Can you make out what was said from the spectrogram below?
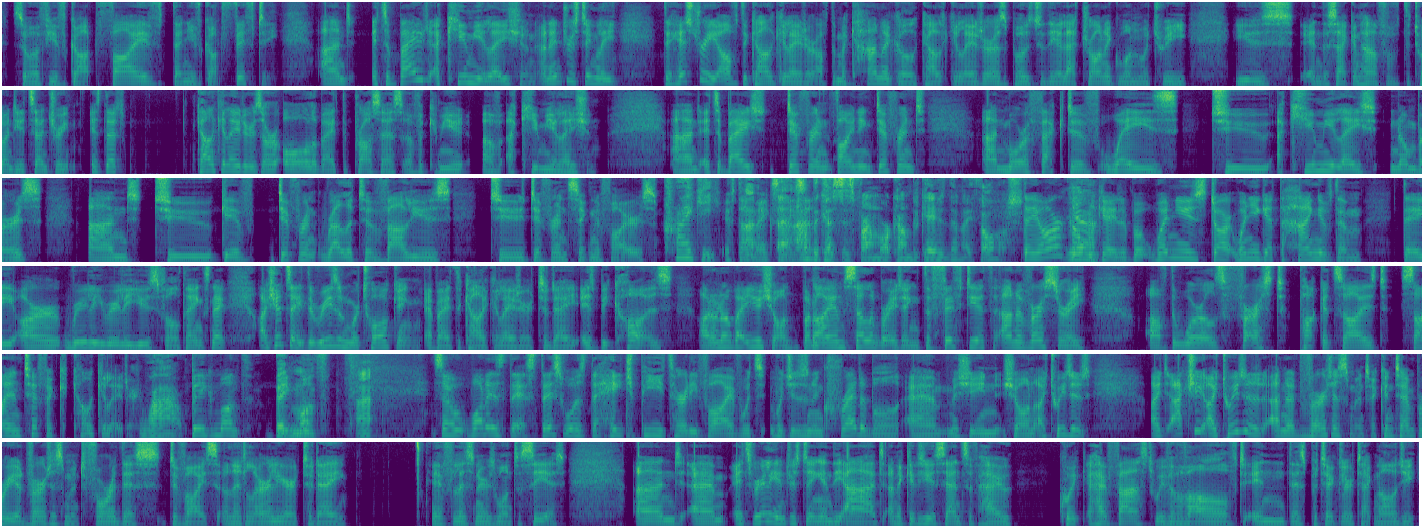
So if you've got five, then you've got 50. And it's about accumulation. And interestingly, the history of the calculator, of the mechanical calculator, as opposed to the electronic one, which we use in the second half of the 20th century, is that calculators are all about the process of, accumu- of accumulation. And it's about different, finding different and more effective ways to accumulate numbers and to give different relative values to different signifiers. Crikey. If that Uh, makes uh, sense. Abacus is far more complicated than I thought. They are Yeah. complicated, but when you start, when you get the hang of them, they are really, really useful things. Now, I should say the reason we're talking about the calculator today is because I don't know about you, Sean, but I am celebrating the 50th anniversary of the world's first pocket-sized scientific calculator. Wow. Big month. Big month. Uh, So what is this? This was the HP 35, which which is an incredible um, machine. Sean, I tweeted. I actually I tweeted an advertisement, a contemporary advertisement for this device a little earlier today. if listeners want to see it. And um, it's really interesting in the ad, and it gives you a sense of how quick, how fast we've evolved in this particular technology.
